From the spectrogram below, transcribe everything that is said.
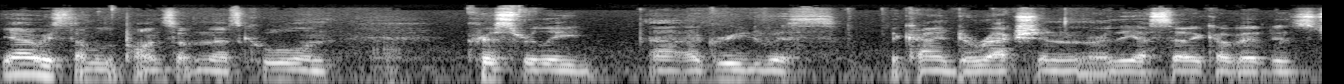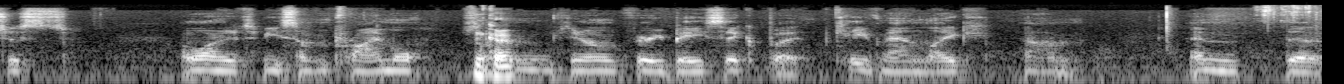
yeah, we stumbled upon something that's cool, and Chris really uh, agreed with the kind of direction or the aesthetic of it. It's just I wanted it to be something primal, Okay. something, you know, very basic but caveman like, um, and the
